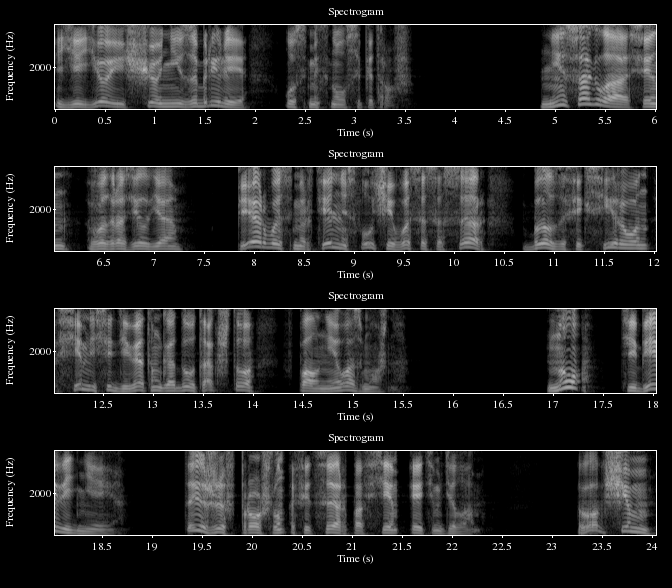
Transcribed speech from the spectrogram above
Ее еще не изобрели, — усмехнулся Петров. «Не согласен», — возразил я. «Первый смертельный случай в СССР был зафиксирован в 79 году, так что вполне возможно». «Ну, тебе виднее. Ты же в прошлом офицер по всем этим делам. В общем,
